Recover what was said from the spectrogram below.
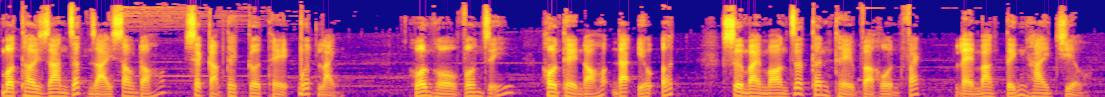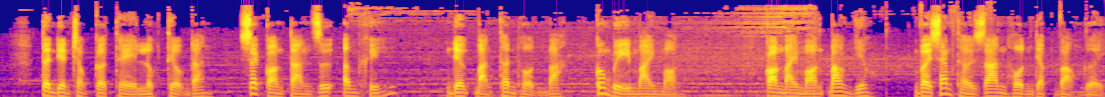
Một thời gian rất dài sau đó Sẽ cảm thấy cơ thể bớt lạnh. Huông hồ vốn dĩ, Hồn thể nó đã yếu ớt. Sự mài mòn giữa thân thể và hồn phách Lại mang tính hai chiều. Tất nhiên trong cơ thể lục thiệu đan Sẽ còn tàn dư âm khí, Nhưng bản thân hồn ma Cũng bị mài mòn. Còn mài mòn bao nhiêu? Vậy xem thời gian hồn nhập vào người.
